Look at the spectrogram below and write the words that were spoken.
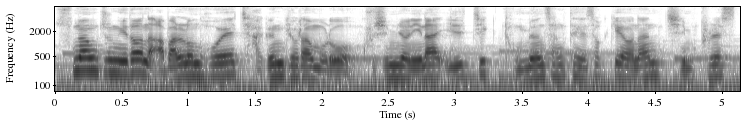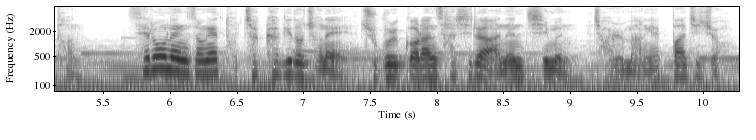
순항 중이던 아발론호의 작은 결함으로 90년이나 일찍 동면 상태에서 깨어난 짐 프레스턴. 새로운 행성에 도착하기도 전에 죽을 거란 사실을 아는 짐은 절망에 빠지죠.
